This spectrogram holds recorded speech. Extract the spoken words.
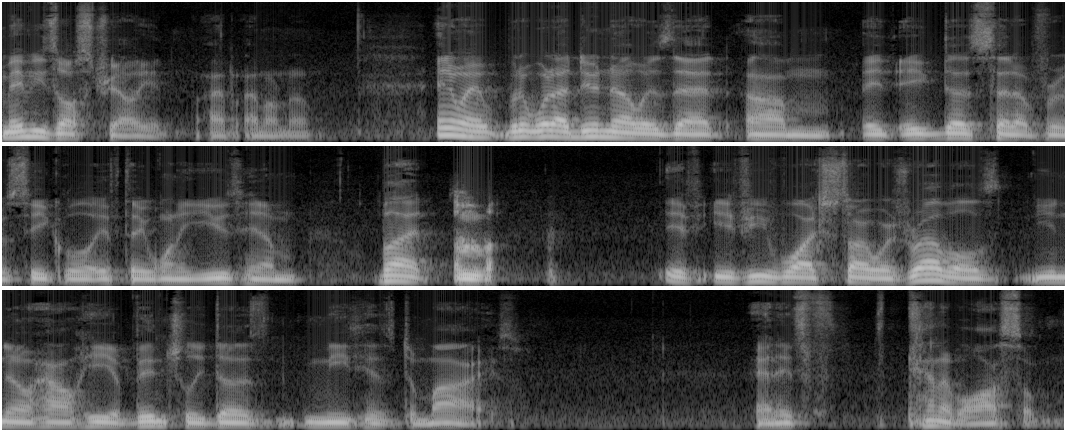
Maybe he's Australian. I, I don't know. Anyway, but what I do know is that um, it, it does set up for a sequel if they want to use him. But Some, if if you watch Star Wars Rebels, you know how he eventually does meet his demise, and it's kind of awesome,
